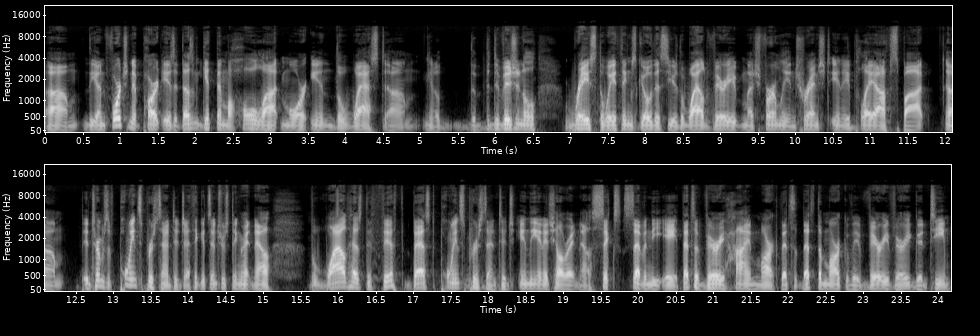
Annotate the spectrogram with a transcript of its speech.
Um, the unfortunate part is it doesn't get them a whole lot more in the West. Um, you know, the, the divisional race, the way things go this year, the Wild very much firmly entrenched in a playoff spot. Um, in terms of points percentage, I think it's interesting right now. The Wild has the fifth best points percentage in the NHL right now, 678. That's a very high mark. That's that's the mark of a very very good team.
